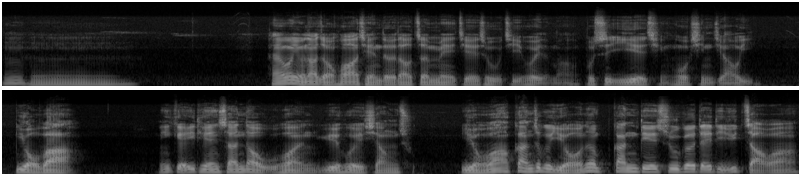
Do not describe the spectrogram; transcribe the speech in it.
嗯哼，台湾有那种花钱得到正妹接触机会的吗？不是一夜情或性交易，有吧？你给一天三到五万约会相处，有啊，干这个有，那干爹 Sugar Daddy 去找啊。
